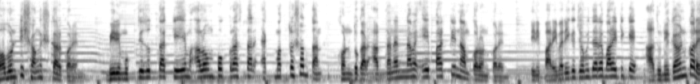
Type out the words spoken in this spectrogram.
ভবনটি সংস্কার করেন। বীর মুক্তিযোদ্ধা কে এম আলম পোকরাস তার একমাত্র সন্তান খন্দকার আদনানের নামে এই পার্কটির নামকরণ করেন। তিনি পারিবারিক জমিদারের বাড়িটিকে আধুনিকায়ন করে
